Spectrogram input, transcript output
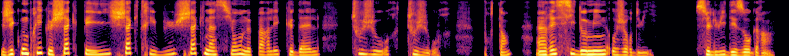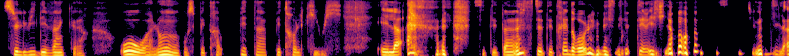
J'ai compris que chaque pays, chaque tribu, chaque nation ne parlait que d'elle, toujours, toujours. Pourtant, un récit domine aujourd'hui, celui des ograins, celui des vainqueurs. Oh, allons, rousse péta, pétrole kiwi. Et là, c'était très drôle, mais c'était terrifiant. tu nous dis là.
